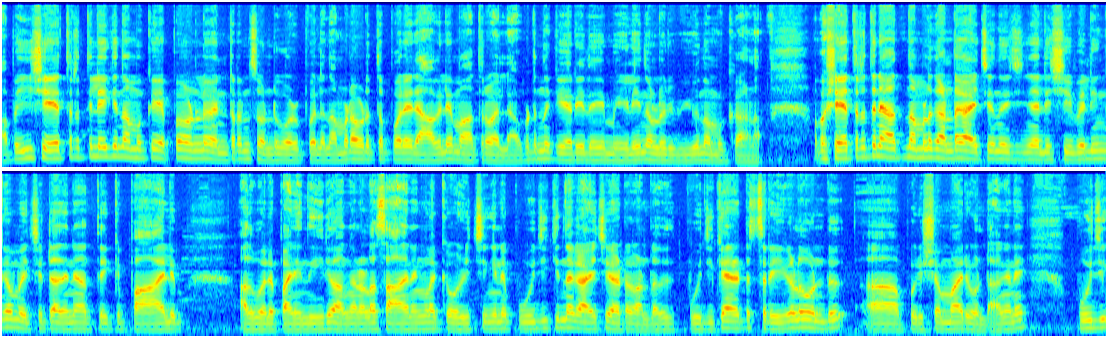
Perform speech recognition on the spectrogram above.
അപ്പോൾ ഈ ക്ഷേത്രത്തിലേക്ക് നമുക്ക് എപ്പോൾ വേണമെങ്കിലും എൻട്രൻസ് ഉണ്ട് കുഴപ്പമില്ല. നമ്മുടെ അവിടുത്തെ പോലെ രാവിലെ മാത്രമല്ല അവിടുന്ന് കയറി ഇതേ മേളിൽ നിന്നുള്ളൊരു വ്യൂ നമുക്ക് കാണാം. അപ്പോൾ ക്ഷേത്രത്തിനകത്ത് നമ്മൾ കണ്ട കാഴ്ച എന്ന് വെച്ച് കഴിഞ്ഞാൽ ശിവലിംഗം വെച്ചിട്ട് അതിനകത്തേക്ക് പാലും അതുപോലെ പനിനീരും അങ്ങനെയുള്ള സാധനങ്ങളൊക്കെ ഒഴിച്ചിങ്ങനെ പൂജിക്കുന്ന കാഴ്ചയായിട്ടോ കണ്ടത്. പൂജിക്കാനായിട്ട് സ്ത്രീകളും ഉണ്ട് പുരുഷന്മാരും ഉണ്ട്. അങ്ങനെ പൂജി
